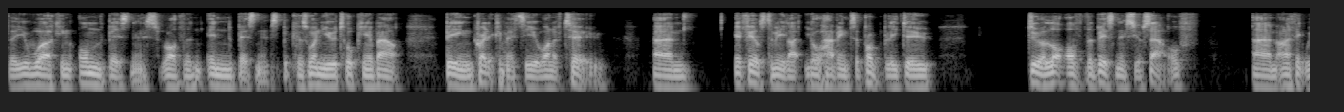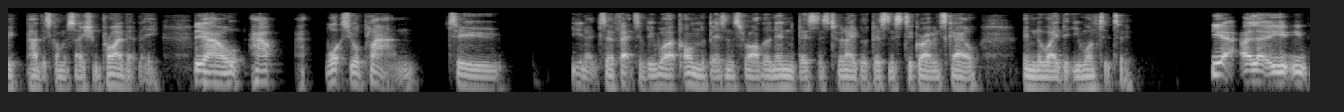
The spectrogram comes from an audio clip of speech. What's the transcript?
that you're working on the business rather than in the business? Because when you were talking about being credit committee, you're one of two. Um, it feels to me like you're having to probably do do a lot of the business yourself. Um, and I think we've had this conversation privately. Yeah. How how what's your plan to you know to effectively work on the business rather than in the business to enable the business to grow and scale in the way that you want it to yeah I, you,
